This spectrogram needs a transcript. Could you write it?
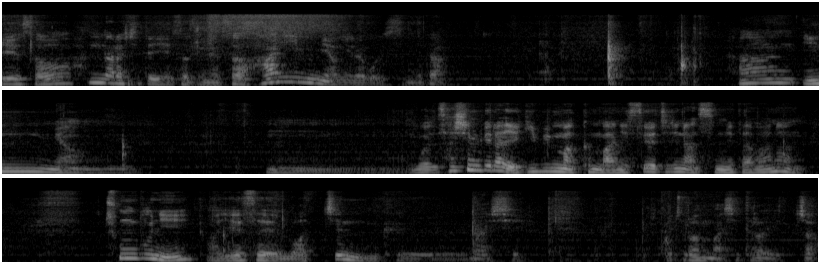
여기에서 한나라 시대 예서 중에서 한인명이라고 있습니다. 한인명. 음, 뭐 사신비나 예기비만큼 많이 쓰여지진 않습니다만은 충분히 어, 예서의 멋진 그 맛이 고조한 맛이 들어있죠.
